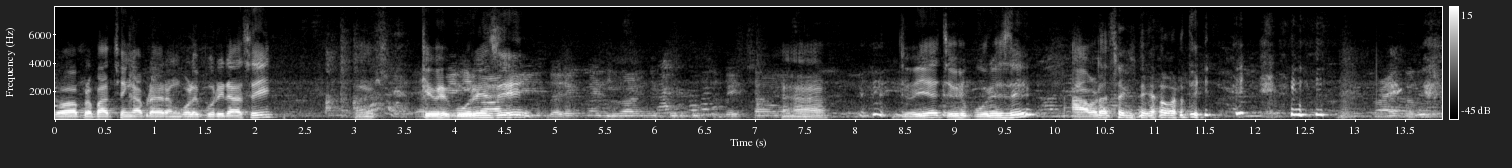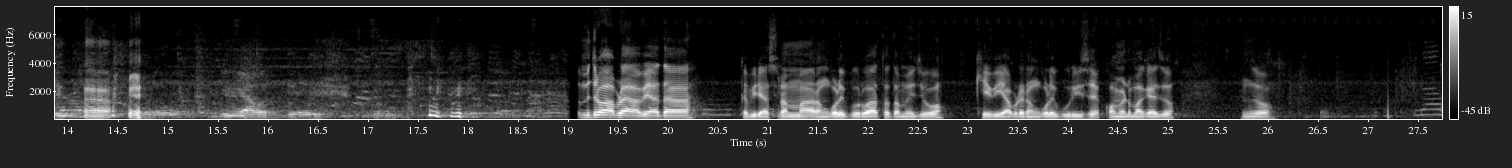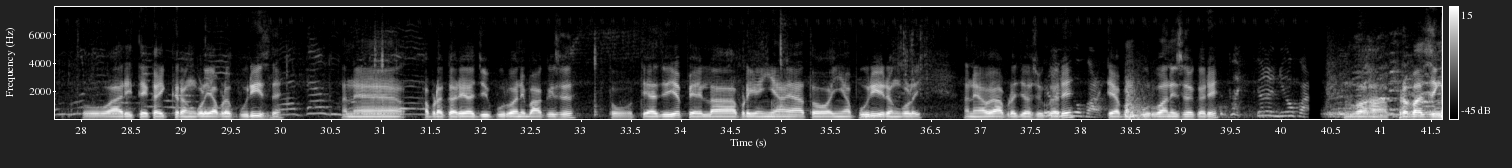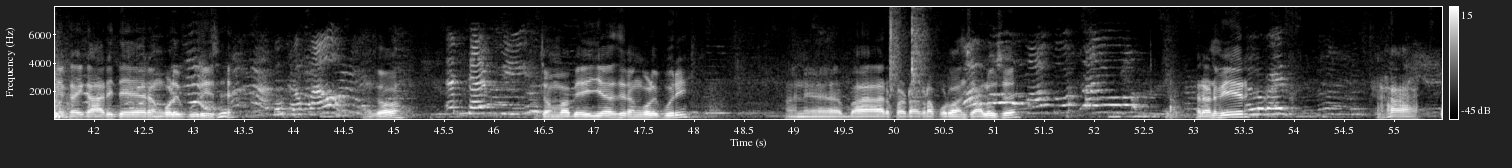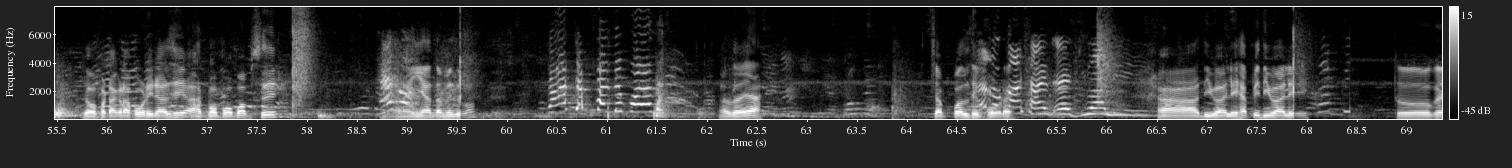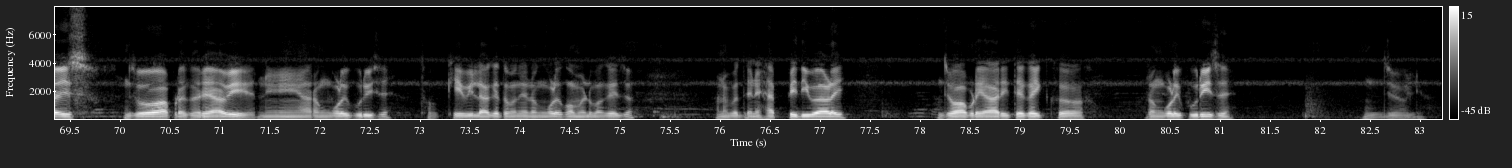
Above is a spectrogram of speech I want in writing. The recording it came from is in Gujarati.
તો પ્રભાતસિંહ આપણે રંગોળી પૂરી રહ્યા છીએ કેવી પૂરી છે? હા જોઈએ કેવી પૂરી છે. આવડે છે કે નહીં આવડતી. તો મિત્રો આપણે આવ્યા હતા કબીર આશ્રમમાં રંગોળી પૂરવા. તો તમે જુઓ કેવી આપણે રંગોળી પૂરી છે. કોમેન્ટમાં કહેજો. જો તો આ રીતે કંઈક રંગોળી આપણે પૂરી છે. અને આપણા ઘરે હજી પૂરવાની બાકી છે. તો ત્યાં જઈએ. પહેલાં આપણે અહીંયા આવ્યા તો અહીંયા પૂરી રંગોળી. અને હવે આપણે જઈશું ઘરે. ત્યાં પણ પૂરવાની છે ઘરે. વાહ પ્રભાસિંહે કંઈક આ રીતે રંગોળી પૂરી છે. જો, જમવા બેસી ગયા છે રંગોળી પૂરી. અને બહાર ફટાકડા ફોડવાનું ચાલુ છે. રણવીર? હા. જો ફટાકડા ફોડી રહ્યા છે, હાથમાં પોપઅપ છે. અહીંયા તમે જુઓ. દયા ચપ્પલથી ફોડે. હા, દિવાળી હેપી દિવાળી. તો ગઈશ જો આપણે ઘરે આવી અને આ રંગોળી પૂરી છે, તો કેવી લાગે તમને રંગોળી? કોમેન્ટમાં કહેજો. અને બધાને હેપી દિવાળી. જો આપણે આ રીતે કંઈક રંગોળી પૂરી છે, જોઈ લ્યો.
